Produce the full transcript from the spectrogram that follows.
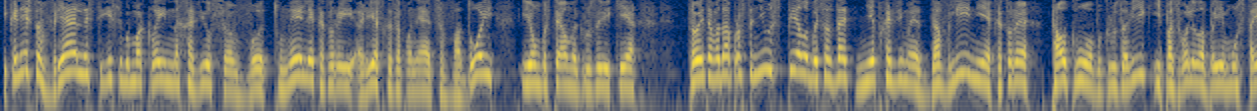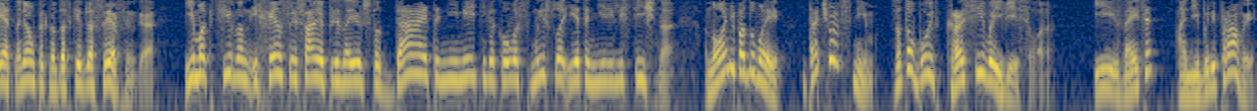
и, конечно, в реальности, если бы Маклейн находился в туннеле, который резко заполняется водой, и он бы стоял на грузовике, то эта вода просто не успела бы создать необходимое давление, которое толкнуло бы грузовик и позволило бы ему стоять на нем, как на доске для серфинга. И МакТирнан, и Хенсли сами признают, что да, это не имеет никакого смысла, и это нереалистично. Но они подумали, да черт с ним, зато будет красиво и весело. И, знаете, они были правы.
